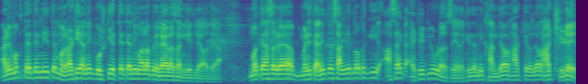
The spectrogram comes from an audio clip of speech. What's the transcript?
आणि मग ते त्यांनी ते मराठी अनेक गोष्टी आहेत त्या त्यांनी मला पेरायला सांगितल्या होत्या. मग त्या सगळ्या म्हणजे त्यांनी ते सांगितलं होतं की असा एक ॲटिट्यूड असेल की त्यांनी खांद्यावर हात ठेवल्यावर हात चिडेल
